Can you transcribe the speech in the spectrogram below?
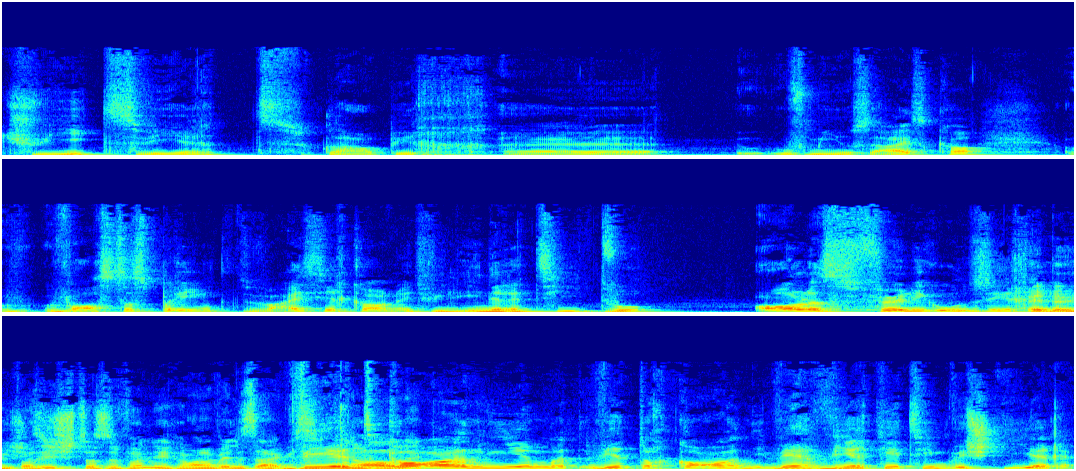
die Schweiz wird, glaube ich, äh, auf minus 1 gehen. Was das bringt, weiß ich gar nicht, weil in einer Zeit, wo alles völlig unsicher Eben, ist. Was ist das, was ich mal sagen wird Signal. gar niemand, wird doch gar wer wird jetzt investieren?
